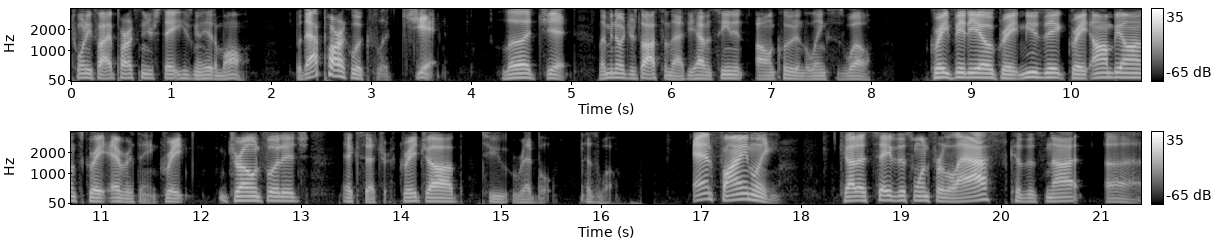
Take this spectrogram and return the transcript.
25 parks in your state, he's gonna hit them all. But that park looks legit, legit. Let me know what your thoughts on that. If you haven't seen it, I'll include it in the links as well. Great video, great music, great ambiance, great everything, great drone footage, etc. Great job to Red Bull as well. And finally, gotta save this one for last because it's not uh,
